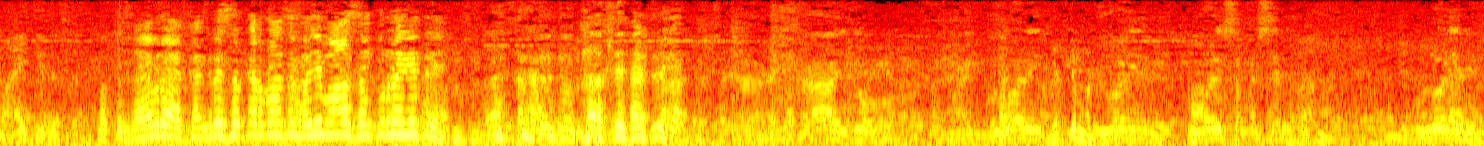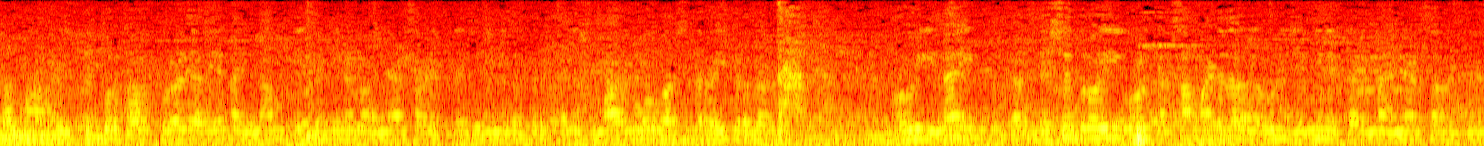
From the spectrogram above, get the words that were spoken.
ಮಾಹಿತಿ ಇದೆ ಸರ್. ಮತ್ತೆ ಸಾಹೇಬ್ರ ಕಾಂಗ್ರೆಸ್ ಸರ್ಕಾರ ಮಾತ್ರ ಮಳೆ ಬಹಳ ಸಂಪೂರ್ಣ ಆಗೈತ್ರಿ ಇದು. ಕುಳ್ಳೋಳಿ ಸಮಸ್ಯೆ ಕುಳ್ಳೋಳಿ ಕಿತ್ತೂರು ತಾಲೂಕು ಕುಳ್ಳೋಳಿ ಅದೇನ ಇನಾಮಕಿ ಜಮೀನನ್ನು ಹನ್ನೆರಡು ಸಾವಿರ ಎಕರೆ ಸುಮಾರು ನೂರು ವರ್ಷದ ರೈತರು ಇದ್ದಾರೆ ಅವ್ರಿಗೆ ಇನ್ನ ಈ ದೇಶದ್ರೋಹಿಗಳು ಕೆಲಸ ಮಾಡಿದವ್ರು ಅವ್ರಿಗೆ ಜಮೀನು ಇಟ್ಟಾರ ಇನ್ನ ಹನ್ನೆರಡು ಸಾವಿರ ಎಕರೆ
